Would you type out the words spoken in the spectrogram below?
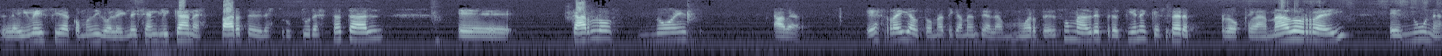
la iglesia, como digo, la iglesia anglicana es parte de la estructura estatal, eh, Carlos no es, a ver, es rey automáticamente a la muerte de su madre, pero tiene que ser proclamado rey en una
